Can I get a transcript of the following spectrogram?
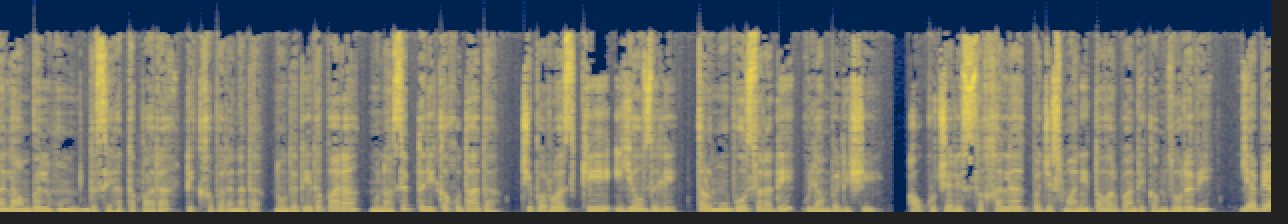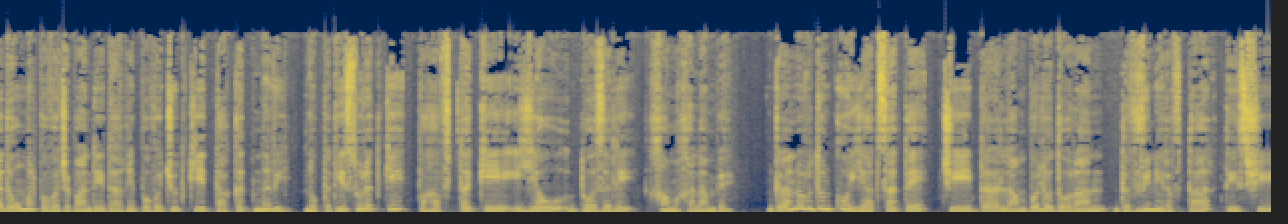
نه لامبل هم د صحت لپاره ټیک خبره نه ده نو د دې لپاره مناسب طریقه خدا ده چې پروس کې یو ځلې تړمو بو سره دی ولامبل شي او کچري څه خلک په جسماني تور باندې کمزور وي یا بیا د عمر په وجه باندې داغي په وجود کې طاقت نه وي نو په دې صورت کې په هفته کې یو دوه ځلې خامخلام به ګران اردوونکو یاد ساتئ چې د لامبلو دوران د وینې رفتار تیز شي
